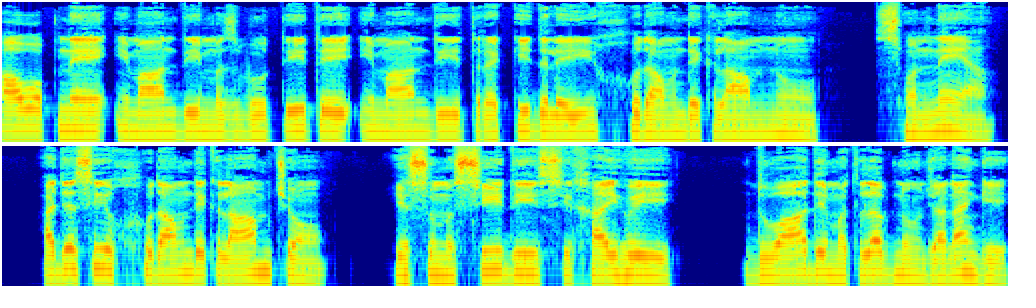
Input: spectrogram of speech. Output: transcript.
ਆਓ ਆਪਣੇ ਈਮਾਨ ਦੀ ਮਜ਼ਬੂਤੀ ਤੇ ਈਮਾਨ ਦੀ ਤਰੱਕੀ ਦੇ ਲਈ ਖੁਦਾਵੰਦ ਦੇ ਕਲਾਮ ਨੂੰ ਸੁਣਨੇ ਆ। ਅੱਜ ਅਸੀਂ ਖੁਦਾਵੰਦ ਦੇ ਕਲਾਮ ਚੋਂ ਯਿਸੂ ਮਸੀਹ ਦੀ ਸਿਖਾਈ ਹੋਈ ਦੁਆ ਦੇ ਮਤਲਬ ਨੂੰ ਜਾਣਾਂਗੇ,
